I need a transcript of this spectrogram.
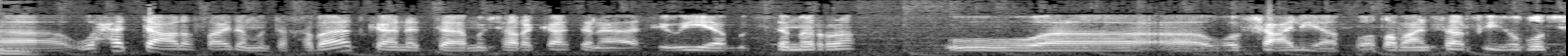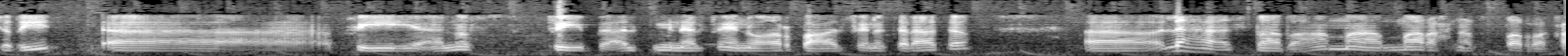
آه، وحتى على صعيد المنتخبات كانت مشاركاتنا آسيوية مستمرة وفعالية أقوى. طبعا صار في هبوط شديد آه، في نص في من 2004 2003 آه لها أسبابها. ما ما راح نتطرق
